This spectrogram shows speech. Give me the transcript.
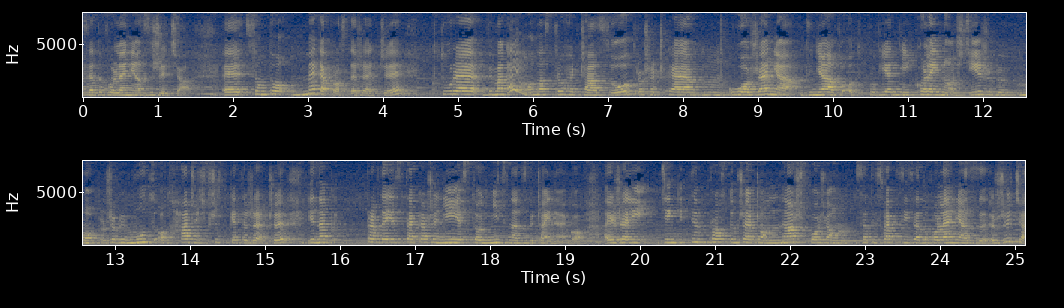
i zadowolenia z życia. E, są to mega proste rzeczy, które wymagają od nas trochę czasu, troszeczkę mm, ułożenia dnia w odpowiedniej kolejności, żeby, żeby móc odhaczyć wszystkie te rzeczy. Jednak prawda jest taka, że nie jest to nic nadzwyczajnego. A jeżeli dzięki tym prostym rzeczom nasz poziom satysfakcji i zadowolenia z życia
